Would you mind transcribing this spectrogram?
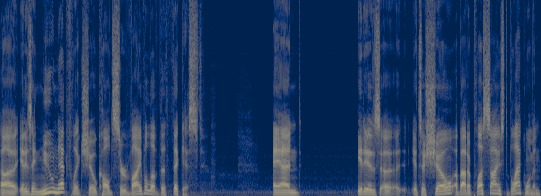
Uh, it is a new Netflix show called Survival of the Thickest, and it is uh, it's a show about a plus-sized black woman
